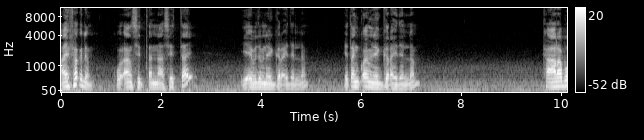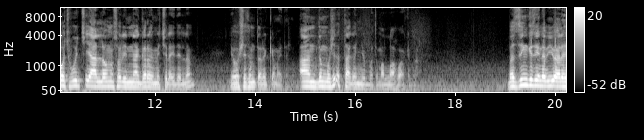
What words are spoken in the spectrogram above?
አይፈቅድም። ቁርአን ሲጠና ሲታይ የእብድም ንግግር አይደለም የጠንቋይም ንግግር አይደለም። ከአረቦች ውጭ ያለውም ሰው ሊናገረው የሚችል አይደለም። የውሸትም ጥርቅም አይደለም። አንድም ውሸት አታገኙበትም። አላሁ አክበር በዚህን ጊዜ ነቢዩ አለህ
